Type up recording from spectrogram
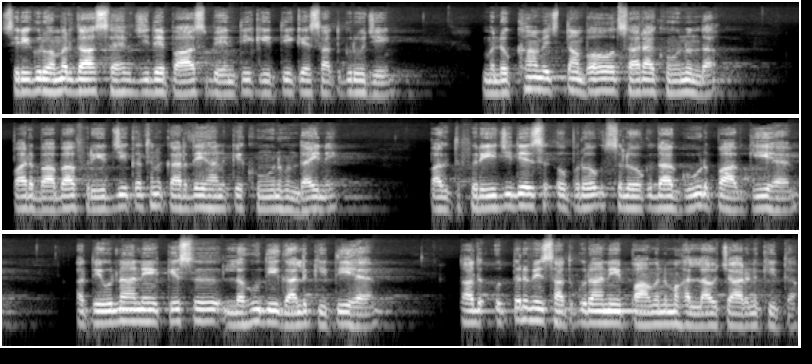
ਸ੍ਰੀ ਗੁਰੂ ਅਮਰਦਾਸ ਸਾਹਿਬ ਜੀ ਦੇ ਪਾਸ ਬੇਨਤੀ ਕੀਤੀ ਕਿ ਸਤਿਗੁਰੂ ਜੀ ਮਨੁੱਖਾਂ ਵਿੱਚ ਤਾਂ ਬਹੁਤ ਸਾਰਾ ਖੂਨ ਹੁੰਦਾ, ਪਰ ਬਾਬਾ ਫਰੀਦ ਜੀ ਕਥਨ ਕਰਦੇ ਹਨ ਕਿ ਖੂਨ ਹੁੰਦਾ ਹੀ ਨਹੀਂ। ਭਗਤ ਫਰੀਦ ਜੀ ਦੇ ਇਸ ਉਪਰੋਕਤ ਸ਼ਲੋਕ ਦਾ ਗੂੜ ਭਾਵ ਕੀ ਹੈ ਅਤੇ ਉਹਨਾਂ ਨੇ ਕਿਸ ਲਹੂ ਦੀ ਗੱਲ ਕੀਤੀ ਹੈ, ਤਦ ਉੱਤਰ ਵਿੱਚ ਸਤਿਗੁਰਾਂ ਨੇ ਪਾਵਨ ਮਹੱਲਾ ਉਚਾਰਨ ਕੀਤਾ।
